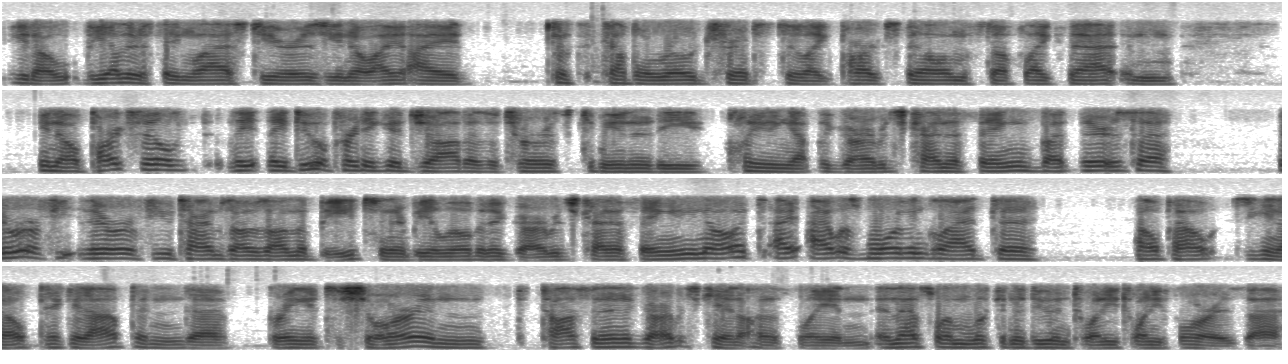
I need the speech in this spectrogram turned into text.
you know, the other thing last year is, you know, I, I took a couple road trips to like Parksville and stuff like that. And, you know, Parksville they, they do a pretty good job as a tourist community cleaning up the garbage kind of thing. But there's a there were a few, there were a few times I was on the beach and there'd be a little bit of garbage kind of thing. And you know, it, I I was more than glad to help out. You know, pick it up and uh, bring it to shore and toss it in a garbage can. Honestly, and and that's what I'm looking to do in 2024. Is uh,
